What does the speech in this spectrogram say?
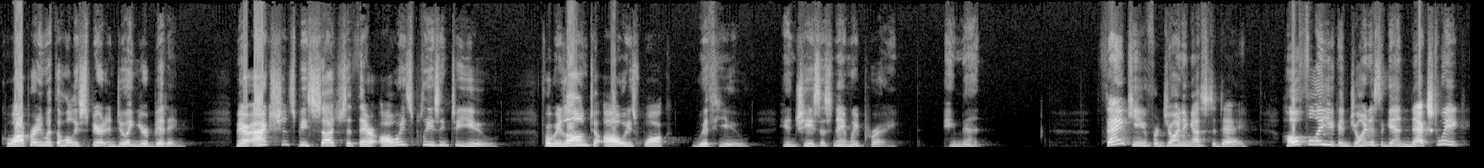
cooperating with the Holy Spirit and doing your bidding. May our actions be such that they are always pleasing to you, for we long to always walk with you. In Jesus' name we pray. Amen. Thank you for joining us today. Hopefully, you can join us again next week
